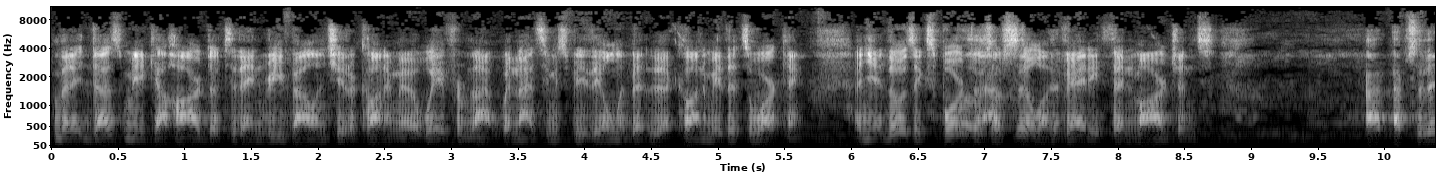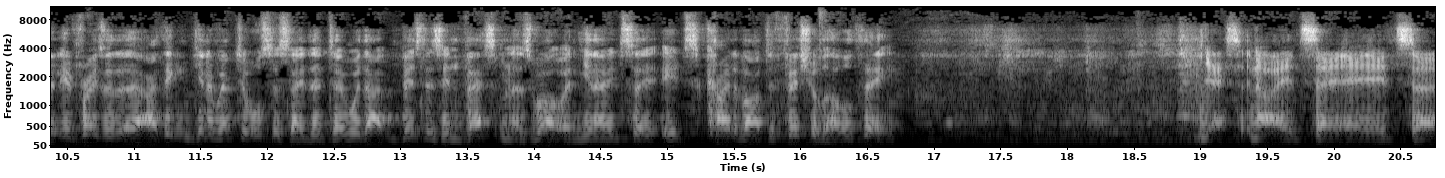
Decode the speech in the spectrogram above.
but it does make it harder to then rebalance your economy away from that when that seems to be the only bit of the economy that's working. And yet those exporters Well, are still on very thin margins. Absolutely, and Fraser, I think you know we have to also say that uh, without business investment as well, and you know it's uh, it's kind of artificial the whole thing. Yes, no, it's uh, it's uh,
